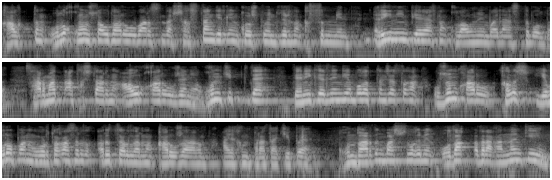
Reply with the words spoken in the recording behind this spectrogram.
халықтың ұлы қоныс аударуы барысында шығыстан келген көшпенділердің қысымы мен рим империясының құлауымен байланысты болды. Сармат атқыштарының ауыр қаруы және ғұн типті дәнекерленген болаттан жасалған ұзын қару қылыш европаның орта ғасырлық рыцарларының қару жарағының айқын прототипі. Ғұндардың басшылығымен одақ ыдырағаннан кейін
